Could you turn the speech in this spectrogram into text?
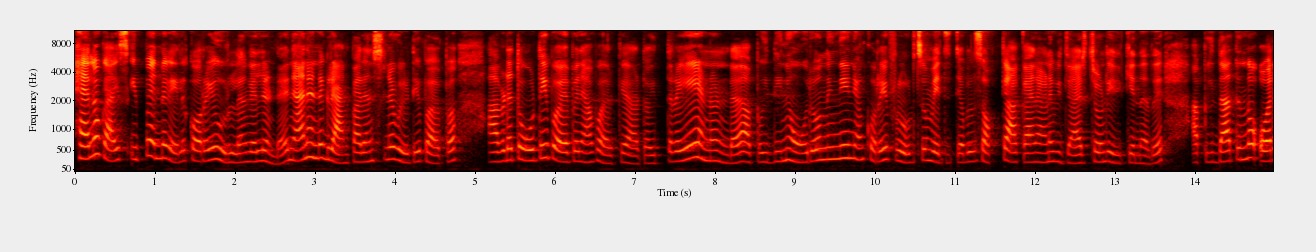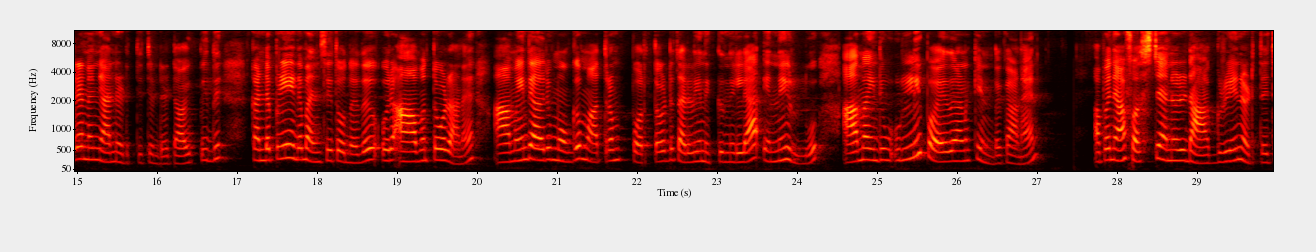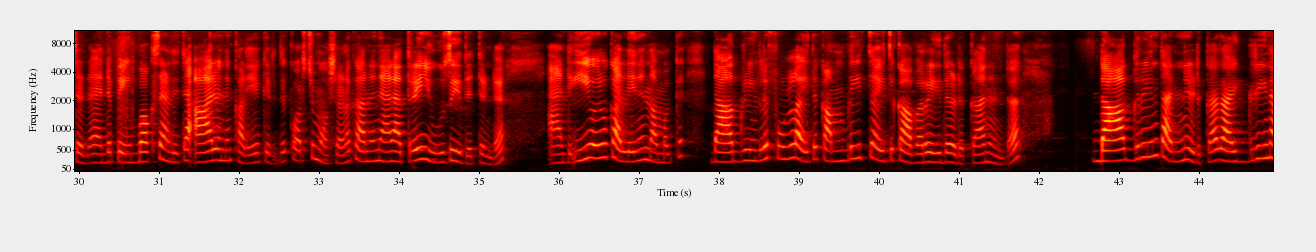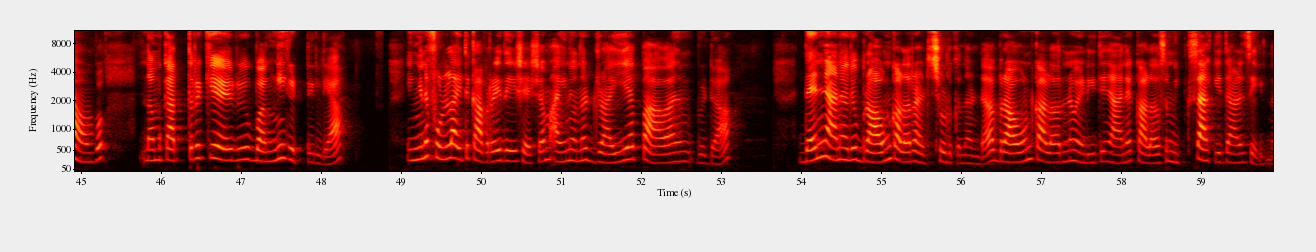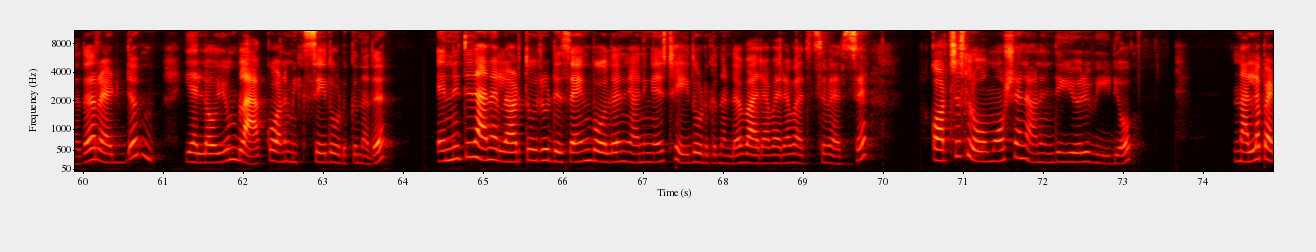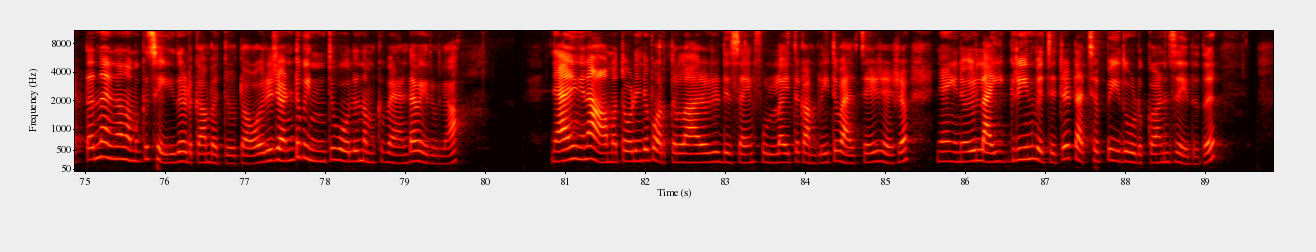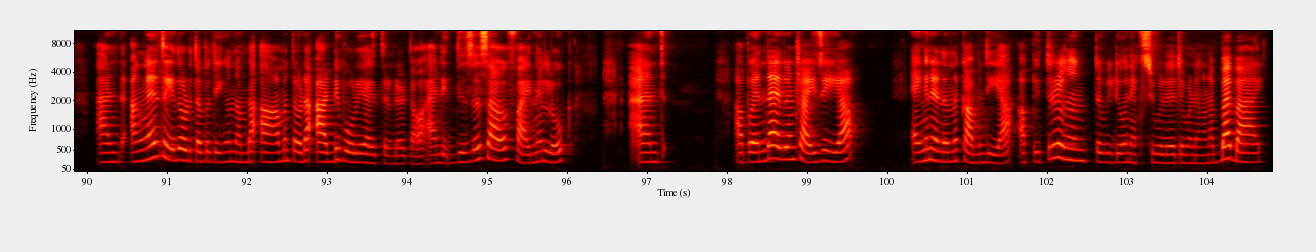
Hello guys ഇപ്പോൾ എന്റെ കയ്യിൽ കുറേ ഉരുളങ്കല്ലുണ്ട് ഞാൻ എന്റെ ഗ്രാൻഡ് പാരൻസിന്റെ വീട്ടിൽ പോയപ്പോൾ അവിടെ തോട്ടിൽ പോയപ്പോൾ ഞാൻ പുറക്കുക കേട്ടോ ഇത്രയും എണ്ണം ഉണ്ട്. അപ്പോൾ ഇതിന് ഓരോന്നിന്റെയും ഞാൻ കുറേ ഫ്രൂട്ട്സും വെജിറ്റബിൾസും ഒക്കെ ആക്കാനാണ് വിചാരിച്ചുകൊണ്ടിരിക്കുന്നത് അപ്പോൾ ഇതിനകത്തുനിന്ന് ഒരെണ്ണം ഞാൻ എടുത്തിട്ടുണ്ട് കേട്ടോ ഇപ്പോൾ ഇത് കണ്ടപ്പോഴേ എന്റെ മനസ്സിൽ തോന്നുന്നത് ഒരു ആമത്തോടാണ്. ആമേന്റെ ആ ഒരു മുഖം മാത്രം പുറത്തോട്ട് തള്ളി നിൽക്കുന്നില്ല എന്നേ ഉള്ളൂ. ആമ അതിന്റെ ഉള്ളിൽ പോയത് കണക്കുണ്ട് കാണാൻ. അപ്പോൾ ഞാൻ ഫസ്റ്റ് തന്നെ ഒരു ഡാർക്ക് ഗ്രീൻ എടുത്തിട്ടുണ്ട്. എന്റെ പെയിന്റ് ബോക്സ് കണ്ടിട്ട് ആരും ഒന്നും കളിയാക്കരുത്. കുറച്ച് മോശമാണ്. കാരണം ഞാൻ അത്രയും യൂസ് ചെയ്തിട്ടുണ്ട്. ആൻഡ് ഈ ഒരു കല്ലിന് നമുക്ക് ഡാർക്ക് ഗ്രീനിൽ ഫുള്ളായിട്ട് കംപ്ലീറ്റ് ആയിട്ട് കവർ ചെയ്തെടുക്കാനുണ്ട്. ഡാർക്ക് ഗ്രീൻ തന്നെ എടുക്കുക. ലൈറ്റ് ഗ്രീൻ ആകുമ്പോൾ നമുക്ക് അത്രയ്ക്ക് ഒരു ഭംഗി കിട്ടില്ല. ഇങ്ങനെ ഫുള്ളായിട്ട് കവർ ചെയ്തതിന് ശേഷം അതിനൊന്ന് ഡ്രൈ അപ്പ് ആവാൻ വിടുക. ദെൻ ഞാനൊരു ബ്രൗൺ കളർ അടിച്ചു കൊടുക്കുന്നുണ്ട്. ബ്രൗൺ കളറിന് വേണ്ടിയിട്ട് ഞാൻ കളേഴ്സ് മിക്സ് ആക്കിയിട്ടാണ് ചെയ്യുന്നത്. റെഡും യെല്ലോയും ബ്ലാക്കും ആണ് മിക്സ് ചെയ്ത് കൊടുക്കുന്നത്. എന്നിട്ട് ഞാൻ എല്ലായിടത്തും ഒരു ഡിസൈൻ പോലെ ഞാനിങ്ങനെ ചെയ്ത് കൊടുക്കുന്നുണ്ട്. വര വര വരച്ച് വരച്ച്. കുറച്ച് സ്ലോ മോഷനാണ് എന്റെ ഈ ഒരു വീഡിയോ നല്ല പെട്ടെന്ന് തന്നെ നമുക്ക് ചെയ്തെടുക്കാൻ പറ്റും കേട്ടോ ഒരു രണ്ട് മിനിറ്റ് പോലും നമുക്ക് വേണ്ട വരില്ല ഞാനിങ്ങനെ ആമത്തോടിന്റെ പുറത്തുള്ള ആ ഒരു ഡിസൈൻ ഫുള്ളായിട്ട് കംപ്ലീറ്റ് വരച്ചതിന് ശേഷം ഞാൻ ഇങ്ങനെ ഒരു ലൈറ്റ് ഗ്രീൻ വെച്ചിട്ട് ടച്ചപ്പ് ചെയ്ത് കൊടുക്കുകയാണ് ചെയ്തത്. ആൻഡ് അങ്ങനെ ചെയ്ത് കൊടുത്തപ്പോഴത്തേക്കും നമ്മുടെ ആമത്തോട് അടിപൊളിയായിട്ടുണ്ട് കേട്ടോ. And this is our final look and അപ്പോൾ എന്തായാലും ട്രൈ ചെയ്യുക. എങ്ങനെയുണ്ടെന്ന് കമന്റ് ചെയ്യുക. അപ്പോൾ ഇത്രയുള്ള വീഡിയോ നെക്സ്റ്റ് വീഡിയോ ആയിട്ട് വേണമെങ്കിൽ ബൈ ബൈ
